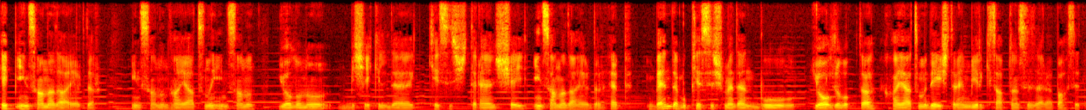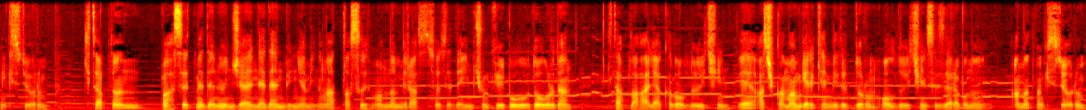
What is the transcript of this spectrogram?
hep insana dairdir. İnsanın hayatını, insanın yolunu bir şekilde kesiştiren şey insana dairdir. Hep ben de bu kesişmeden, bu yolculukta hayatımı değiştiren bir kitaptan sizlere bahsetmek istiyorum. Kitaptan bahsetmeden önce neden Bünyamin'in Atlası ondan biraz söz edeyim. Çünkü bu doğrudan kitapla alakalı olduğu için ve açıklamam gereken bir durum olduğu için sizlere bunu anlatmak istiyorum.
